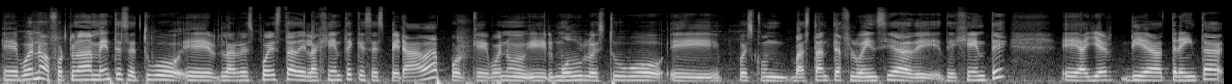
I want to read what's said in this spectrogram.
Eh, bueno, afortunadamente se tuvo eh, la respuesta de la gente que se esperaba, porque bueno, el módulo estuvo eh, pues con bastante afluencia de, gente. Ayer, día 30,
